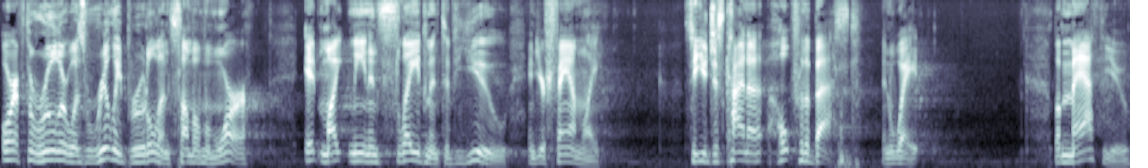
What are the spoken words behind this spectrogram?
Or if the ruler was really brutal, and some of them were, it might mean enslavement of you and your family. So you just kind of hope for the best and wait. But Matthew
